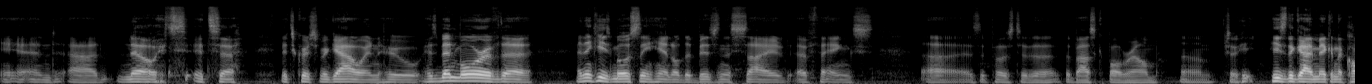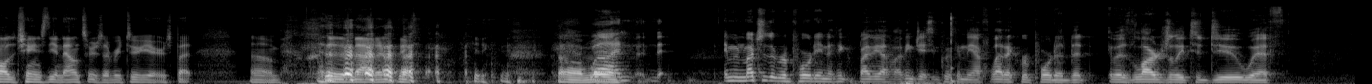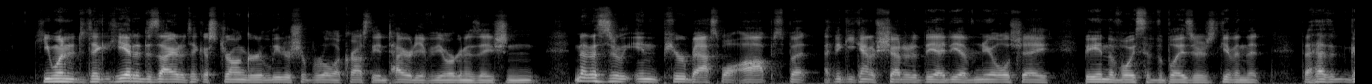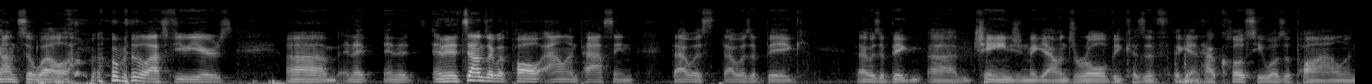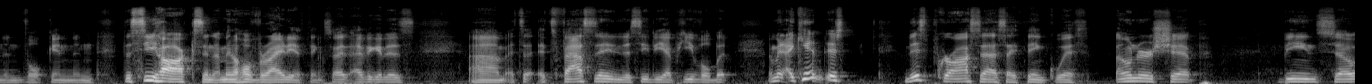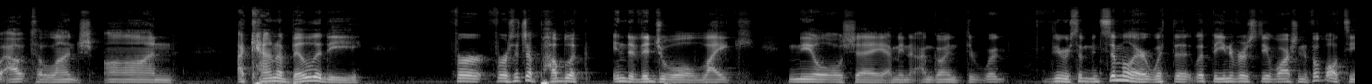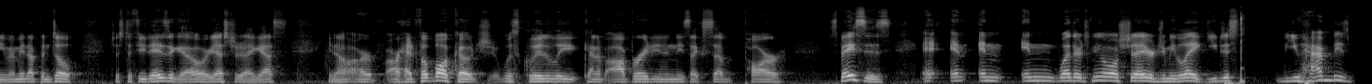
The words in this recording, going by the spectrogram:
And uh, no, it's it's uh, it's Chris McGowan who has been more of the. I think he's mostly handled the business side of things uh, as opposed to the the basketball realm. Um, so he he's the guy making the call to change the announcers every two years. But um, other than that, I don't think. Oh man. well, and, I mean, much of the reporting, I think by the, I think Jason Quick in the Athletic reported that it was largely to do with he wanted to take he had a desire to take a stronger leadership role across the entirety of the organization not necessarily in pure basketball ops but i think he kind of shuddered at the idea of neil olshey being the voice of the blazers given that that hasn't gone so well over the last few years um, and it and it and it sounds like with paul allen passing that was that was a big that was a big um, change in McGowan's role because of again how close he was with Paul Allen and Vulcan and the Seahawks and I mean a whole variety of things. So I, I think it is um, it's a, it's fascinating to see the upheaval. But I mean I can't just this process I think with ownership being so out to lunch on accountability for for such a public individual like Neil Olshey. I mean, I'm going through through something similar with the with the University of Washington football team. I mean, up until just a few days ago or yesterday, I guess, you know, our our head football coach was clearly kind of operating in these like subpar spaces, and and, and in whether it's Neil Olshey or Jimmy Lake, you just you have these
